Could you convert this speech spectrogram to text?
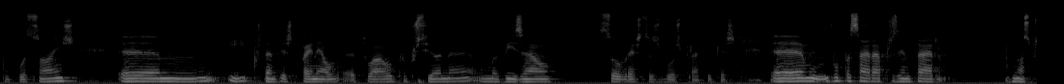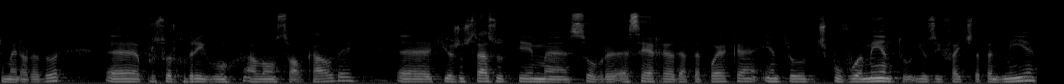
populações um, e, portanto, este painel atual proporciona uma visão sobre estas boas práticas. Um, vou passar a apresentar o nosso primeiro orador, professor Rodrigo Alonso Alcalde, que hoje nos traz o tema sobre a Serra da Atapuerca entre o despovoamento e os efeitos da pandemia.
